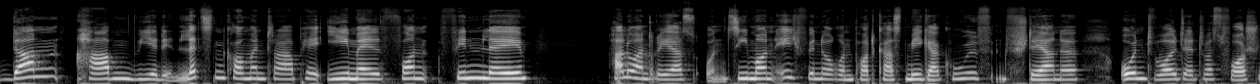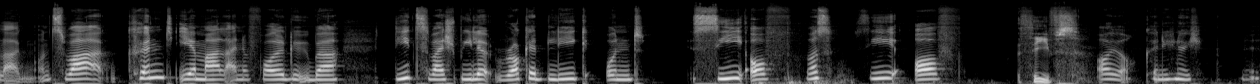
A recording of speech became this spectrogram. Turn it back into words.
Dann haben wir den letzten Kommentar per E-Mail von Finlay. Hallo Andreas und Simon, ich finde euren Podcast mega cool, fünf Sterne und wollte etwas vorschlagen. Und zwar könnt ihr mal eine Folge über die zwei Spiele Rocket League und Sea of was? Sea of Thieves. Oh ja, kenne ich nicht. Nee.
